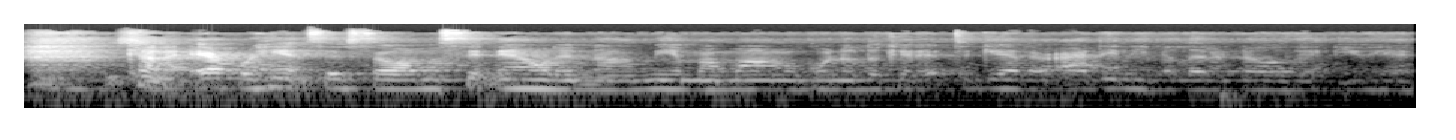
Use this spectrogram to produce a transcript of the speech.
kind of apprehensive, so I'm gonna sit down and uh, me and my mom are going to look at it together. I didn't even let her know that you had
